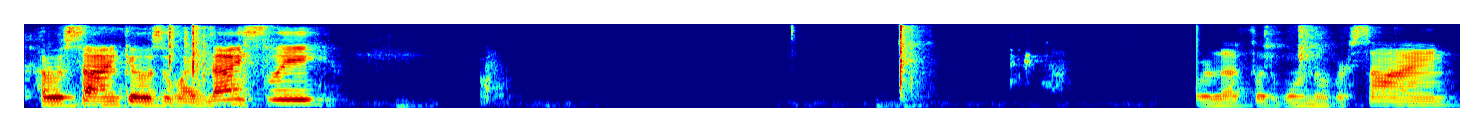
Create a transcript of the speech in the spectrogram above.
Cosine goes away nicely. We're left with one over sine,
